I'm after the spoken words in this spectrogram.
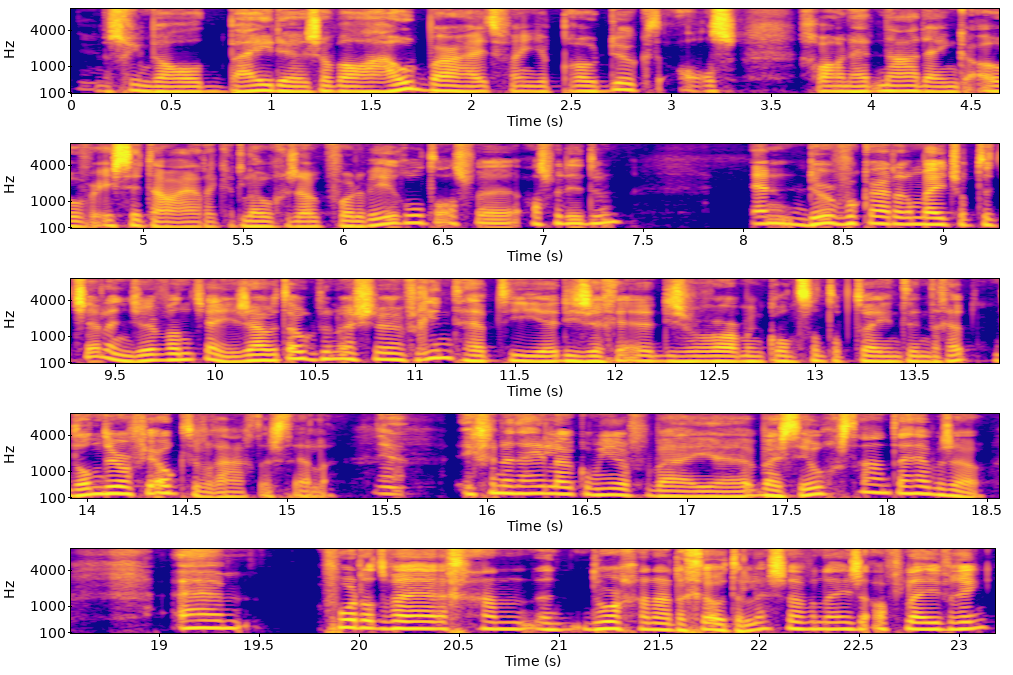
Misschien wel beide, zowel houdbaarheid van je product als gewoon het nadenken over, is dit nou eigenlijk het logisch ook voor de wereld als we, als we dit doen? En durf elkaar er een beetje op te challengen. Want ja, je zou het ook doen als je een vriend hebt die, eh, die, zich, eh, die zijn verwarming constant op 22 hebt. Dan durf je ook de vraag te stellen. Ja. Ik vind het heel leuk om hier even bij, uh, bij stilgestaan te hebben zo. Um, voordat we gaan doorgaan naar de grote lessen van deze aflevering.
